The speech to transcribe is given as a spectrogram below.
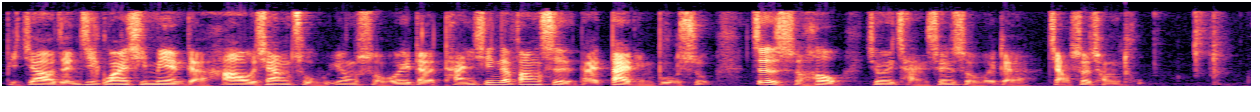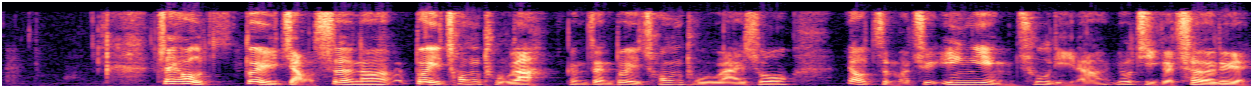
比较人际关系面的好好相处，用所谓的谈心的方式来带领部属，这时候就会产生所谓的角色冲突。最后，对角色呢，对冲突啦，更正对冲突来说，要怎么去因应处理呢？有几个策略：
